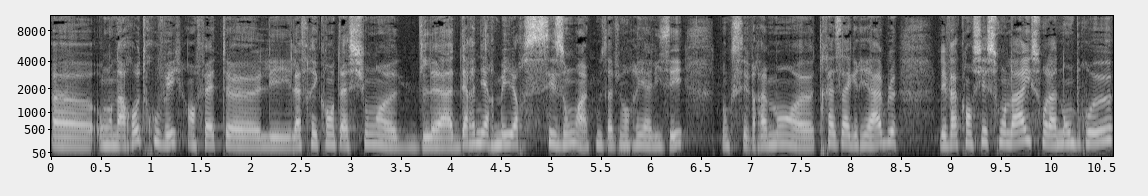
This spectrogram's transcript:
on a retrouvé en fait la fréquentation de la dernière meilleure saison hein, que nous avions réalisée. Donc c'est vraiment très agréable. Les vacanciers sont là, ils sont là nombreux,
